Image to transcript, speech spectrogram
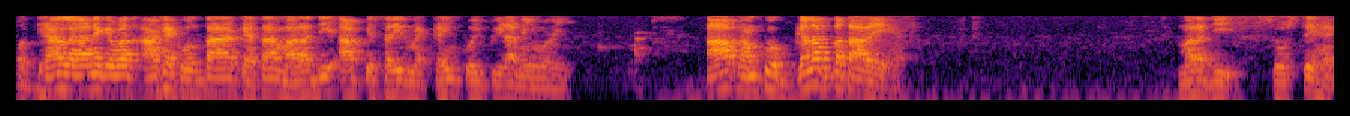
और ध्यान लगाने के बाद आँखें खोलता है, कहता है, महाराज जी, आपके शरीर में कहीं कोई पीड़ा नहीं हो रही। आप हमको गलत बता रहे हैं। महाराज जी सोचते हैं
